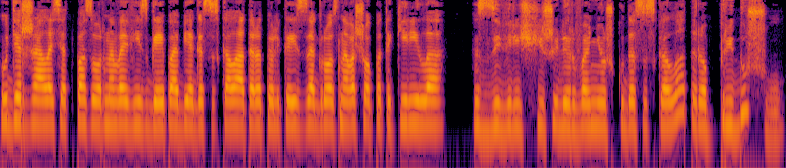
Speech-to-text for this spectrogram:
Удержалась от позорного визга и побега с эскалатора только из-за грозного шепота Кирилла «Заверещишь или рванешь куда с эскалатора, придушу».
